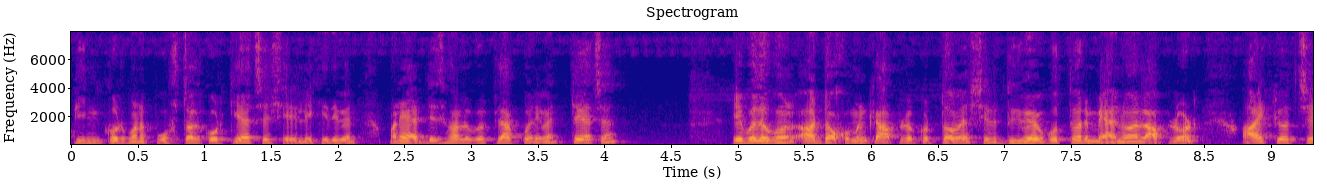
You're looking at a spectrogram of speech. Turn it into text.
পিনকোড মানে পোস্টাল কোড কী আছে, সেটা লিখে দিবেন মানে অ্যাড্রেস ভালো করে ফিল আপ করে নেবেন, ঠিক আছে? এরপর দেখুন ডকুমেন্টকে আপলোড করতে হবে, সেটা দুইভাবে করতে পারে ম্যানুয়াল আপলোড আর একটি হচ্ছে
